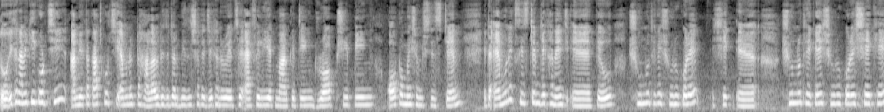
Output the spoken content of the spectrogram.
তো এখানে আমি কি করছি? আমি একটা কাজ করছি, এমন একটা হালাল ডিজিটাল বিজনেস সাথে যেখানে রয়েছে affiliate marketing drop shipping automation system এটা এমন এক সিস্টেম যেখানে কেউ শূন্য থেকে শুরু করে শূন্য থেকে শুরু করে শেখে,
